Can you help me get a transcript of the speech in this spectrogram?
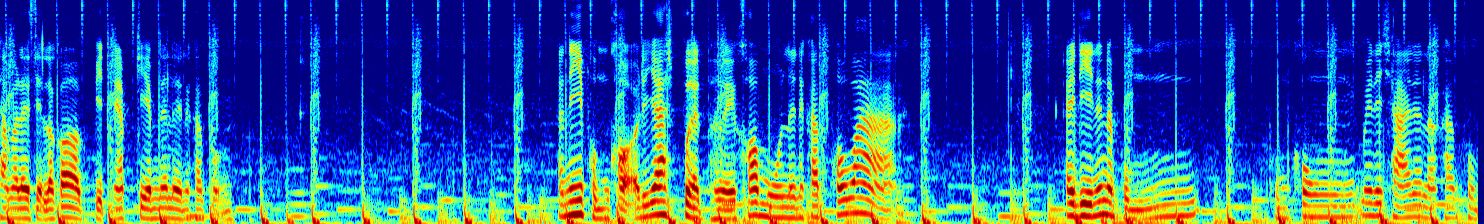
ทำอะไรเสร็จแล้วก็ปิดแอปเกมได้เลยนะครับผม อันนี้ผมขออนุญาตเปิดเผยข้อมูลเลยนะครับ เพราะว่า ID นั่นนะผมผมคงไม่ได้ใช้แล้วล่ะครับผม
